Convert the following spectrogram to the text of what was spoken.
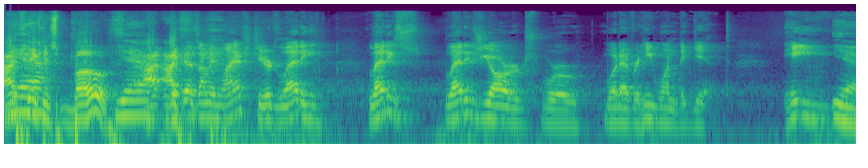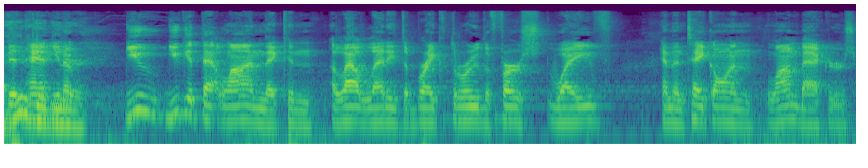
I Yeah. think it's both. Yeah. I, I Because I mean, last year Leddie, Leddie's Leddie's yards were whatever he wanted to get. He Yeah, didn't have good you know year. you you get that line that can allow Leddie to break through the first wave and then take on linebackers.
